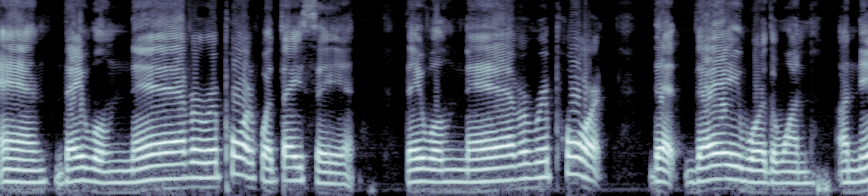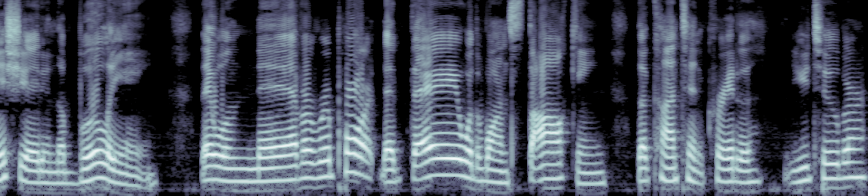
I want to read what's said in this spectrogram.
And they will never report what they said. They will never report that they were the one initiating the bullying. They will never report that they were the one stalking the content creator YouTuber.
